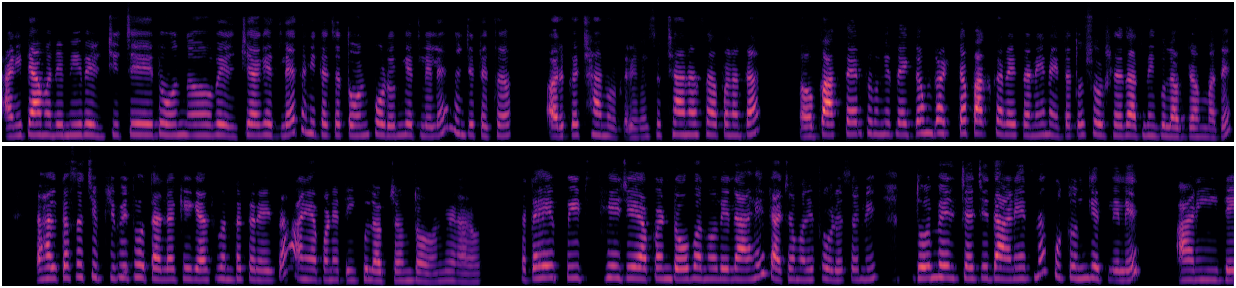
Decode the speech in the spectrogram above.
आणि त्यामध्ये मी वेलचीचे दोन वेलच्या घेतल्यात आणि त्याचं तोंड फोडून घेतलेलं आहे, म्हणजे त्याचं अर्क छान उतरेल. असं छान असं आपण आता पाक तयार करून घेतला. एकदम घट्ट पाक करायचा नाही, नाहीतर तो शोषला जात नाही गुलाबजाममध्ये. तर हलकासा चिपचिपीत होत आला की गॅस बंद करायचा आणि आपण आता गुलाबजाम तळून घेणार आहोत. आता हे पीठ हे जे आपण डो बनवलेलं आहे, त्याच्यामध्ये थोडंसं मी दोन वेलच्याचे दाणे आहेत ना, कुटून घेतलेले आणि ते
